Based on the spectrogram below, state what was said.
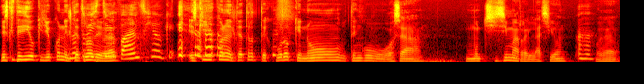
Es que te digo que yo con el ¿No teatro de verdad. infancia o qué? Es que yo con el teatro te juro que no tengo, o sea, muchísima relación. Ajá. O sea,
